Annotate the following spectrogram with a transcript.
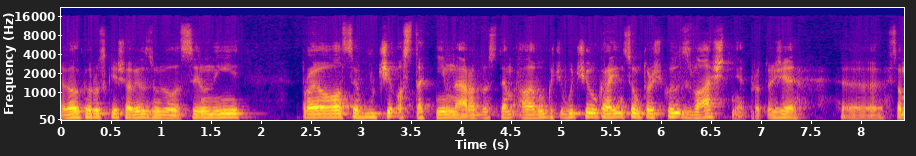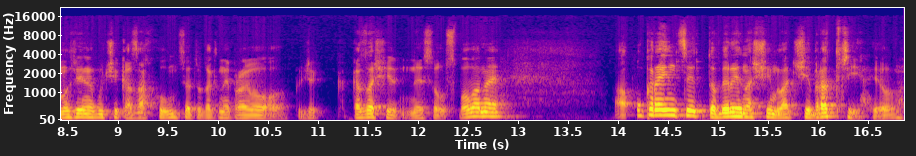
Velkoruský šovinismus byl silný, projevoval se vůči ostatním národnostem, ale vůči, vůči Ukrajincům trošku zvláštně, protože Eh, samozřejmě vůči Kazachům se to tak neprojevovalo, protože Kazaši nejsou slované a Ukrajinci to byli naši mladší bratři, jo,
